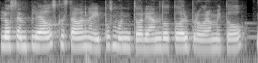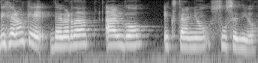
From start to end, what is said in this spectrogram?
los empleados que estaban ahí pues monitoreando todo el programa y todo, dijeron que de verdad algo extraño sucedió.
